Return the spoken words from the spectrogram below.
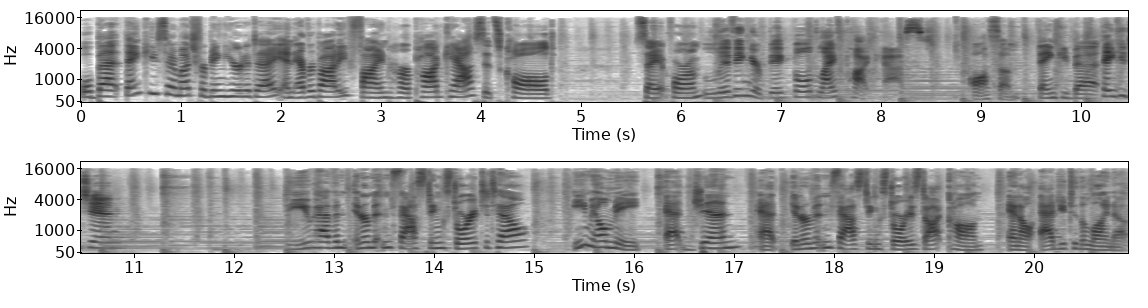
Well, Bet, thank you so much for being here today. And everybody, find her podcast. It's called Say it for them. Living Your Big Bold Life podcast. Awesome. Thank you, Bet. Thank you, Gin. Do you have an intermittent fasting story to tell? Email me at gin at intermittentfastingstories.com and I'll add you to the lineup.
